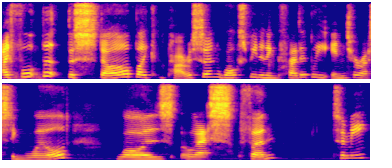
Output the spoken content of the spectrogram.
I thought that the Star, by comparison, whilst being an incredibly interesting world, was less fun to me.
